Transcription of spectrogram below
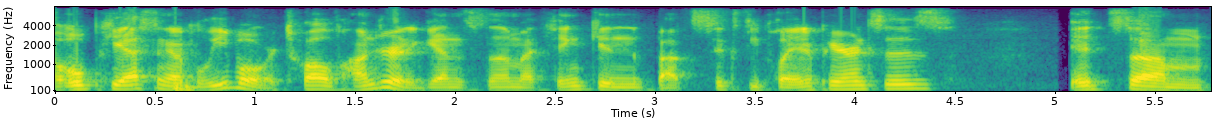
OPSing, I believe, over twelve hundred against them. I think in about sixty plate appearances. It's um,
